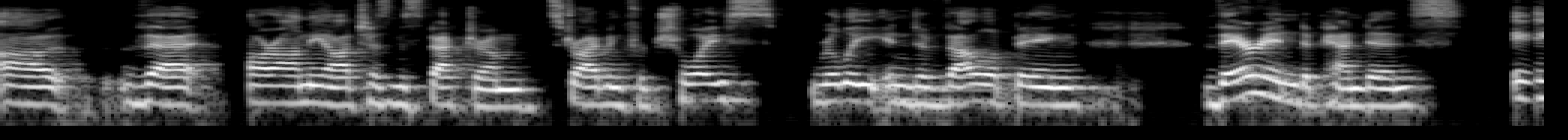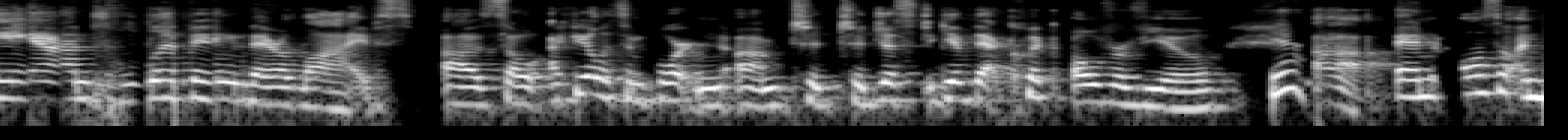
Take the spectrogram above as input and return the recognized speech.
uh, that are on the autism spectrum, striving for choice, really in developing their independence and living their lives. Uh, so I feel it's important um, to to just give that quick overview. Yeah. Uh, and also, I'm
